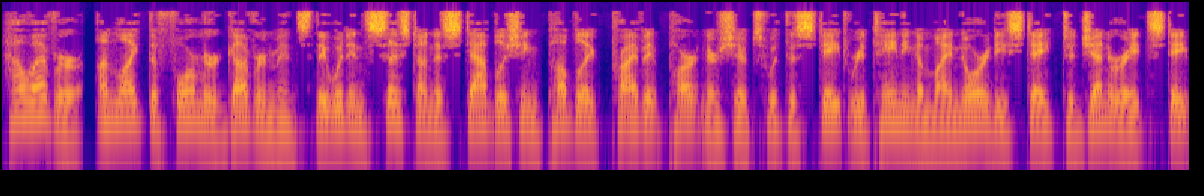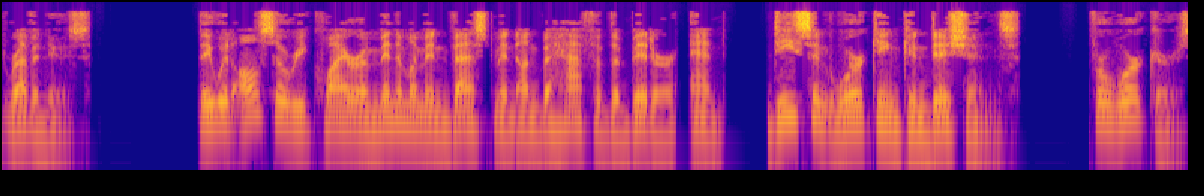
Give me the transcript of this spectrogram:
However, unlike the former governments they would insist on establishing public-private partnerships with the state retaining a minority stake to generate state revenues. They would also require a minimum investment on behalf of the bidder, and «decent working conditions» for workers.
